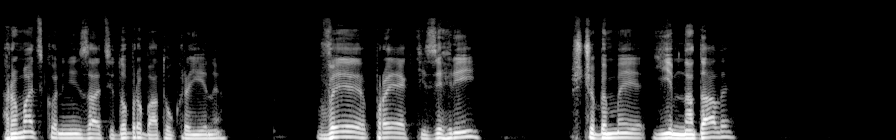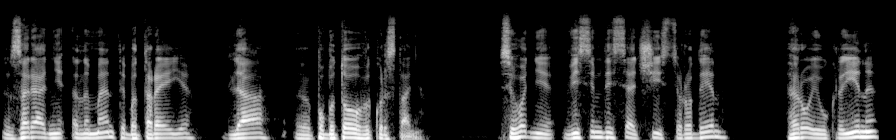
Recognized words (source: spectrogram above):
громадської організації Добробат України в проєкті Зігрій, щоб ми їм надали зарядні елементи батареї для е, побутового використання. Сьогодні 86 родин Героїв України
